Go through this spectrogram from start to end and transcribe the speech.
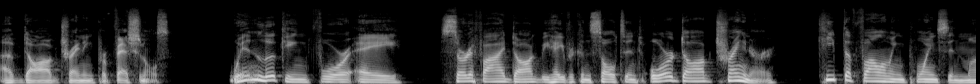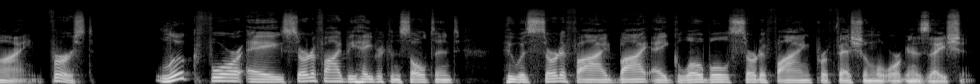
of dog training professionals. When looking for a certified dog behavior consultant or dog trainer, keep the following points in mind. First, look for a certified behavior consultant who is certified by a global certifying professional organization.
